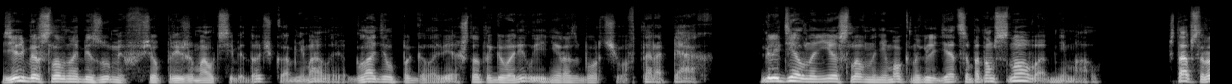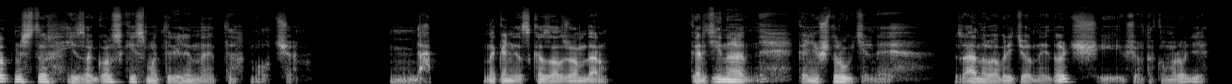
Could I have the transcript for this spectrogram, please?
Зильбер, словно обезумев, все прижимал к себе дочку, обнимал ее, гладил по голове, что-то говорил ей неразборчиво, в торопях. Глядел на нее, словно не мог наглядеться, потом снова обнимал. Штабс-ротмистер и Загорский смотрели на это молча. — Да, — наконец сказал жандарм. — Картина, конечно, трогательная. Заново обретенная дочь и все в таком роде.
